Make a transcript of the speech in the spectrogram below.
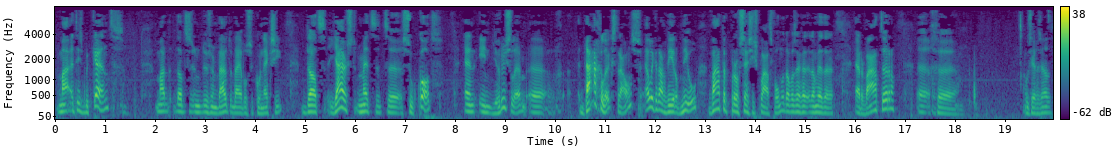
Maar het is bekend, maar dat is dus een buitenbijbelse connectie, dat juist met het eh Sukkot en in Jeruzalem dagelijks trouwens, elke dag weer opnieuw, waterprocessies plaatsvonden. Dat wil zeggen, dan werd er, er water ge, hoe zeggen ze dat?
